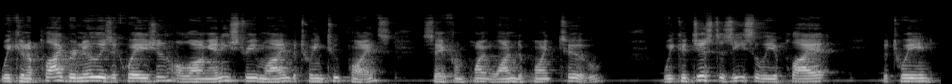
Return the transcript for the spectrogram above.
We can apply Bernoulli's equation along any streamline between two points, say from point 1 to point 2. We could just as easily apply it between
